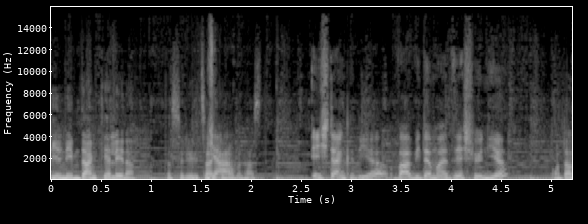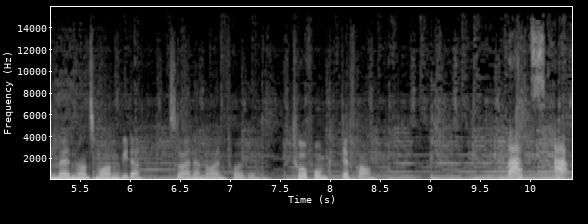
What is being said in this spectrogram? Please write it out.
Vielen lieben Dank dir, Lena, dass du dir die Zeit ja, genommen hast. Ich danke dir. War wieder mal sehr schön hier. Und dann melden wir uns morgen wieder zu einer neuen Folge Tourfunk der Frauen. What's up?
